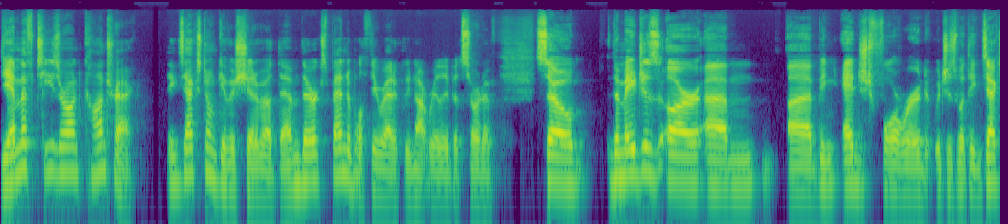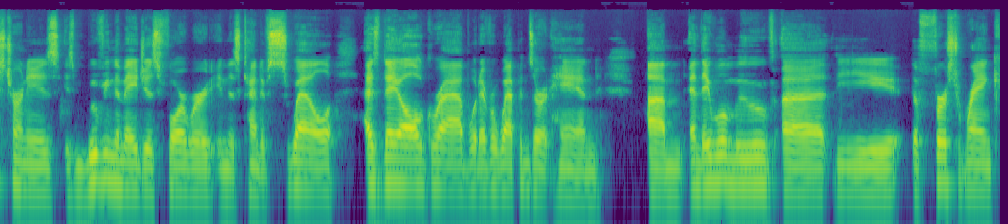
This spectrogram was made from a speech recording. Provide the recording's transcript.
the MFTs are on contract. The execs don't give a shit about them. They're expendable theoretically, not really, but sort of. So the mages are um, uh, being edged forward, which is what the exec's turn is, is moving the mages forward in this kind of swell as they all grab whatever weapons are at hand. Um, and they will move uh, the the first rank,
